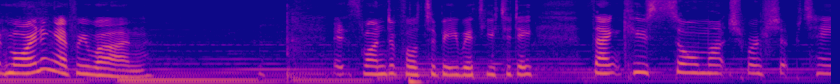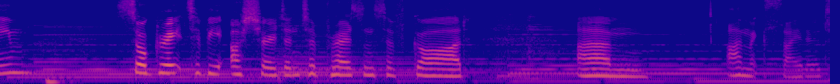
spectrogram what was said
Good morning, everyone. It's wonderful to be with you today. Thank you so much, worship team. So great to be ushered into presence of God. Um, I'm excited.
